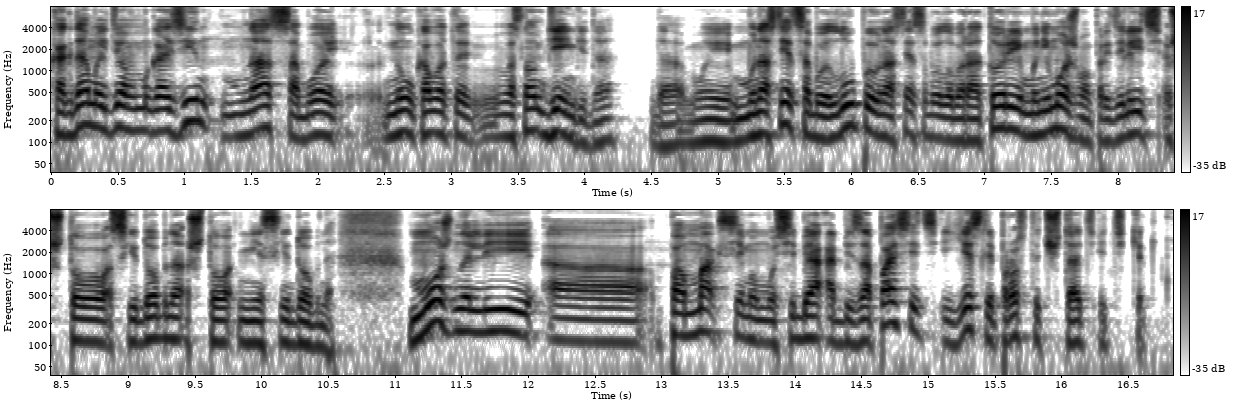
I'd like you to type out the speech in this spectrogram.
когда мы идем в магазин, у нас с собой, ну, у кого-то в основном деньги, да? Да, мы, у нас нет с собой лупы, у нас нет с собой лаборатории, мы не можем определить, что съедобно, что несъедобно. Можно ли э, по максимуму себя обезопасить, если просто читать этикетку?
